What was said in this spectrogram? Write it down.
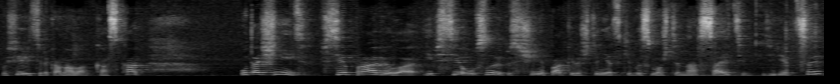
в эфире телеканала «Каскад». Уточнить все правила и все условия посещения парка Виштанецкий вы сможете на сайте дирекции.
